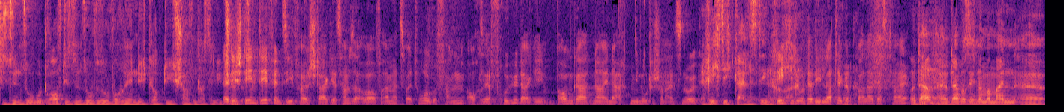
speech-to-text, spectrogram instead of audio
die sind so gut drauf, die sind so souverän. Ich glaube, die schaffen das in die Ja, die stehen defensiv halt stark. Jetzt haben sie aber auf einmal zwei Tore gefangen, auch sehr früh. Da ging Baumgartner in der achten Minute schon 1-0. Richtig geiles Ding. Richtig aber. unter die Latte geballert, das Teil. Und da, äh, da muss ich nochmal meinen äh,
